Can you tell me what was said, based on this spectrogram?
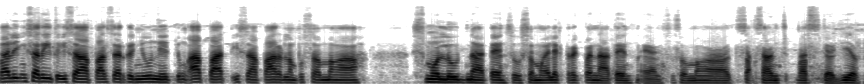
Bali, yung isa rito, isa para sa aircon unit. Yung apat, isa para lang po sa mga small load natin. So, sa mga electric pan natin. Ayan. So, sa mga saksakan para sa charger.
